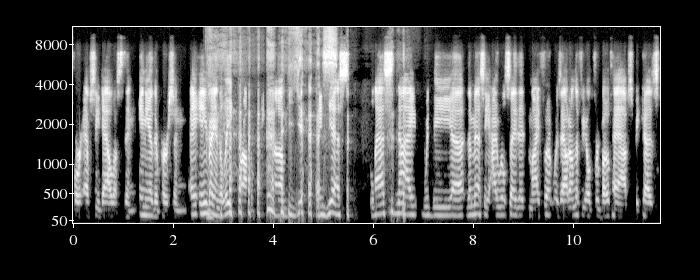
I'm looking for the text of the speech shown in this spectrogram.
for FC Dallas than any other person, anybody in the league probably. Um, yes. And yes, last night with the uh, the Messi, I will say that my foot was out on the field for both halves because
